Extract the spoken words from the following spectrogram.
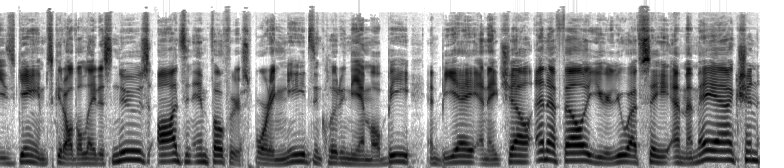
these games. Get all the latest news, odds, and info for your sporting needs, including the MLB, NBA, NHL, NFL, your UFC, MMA action.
